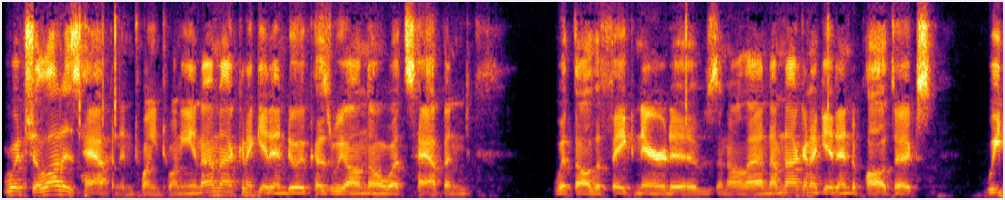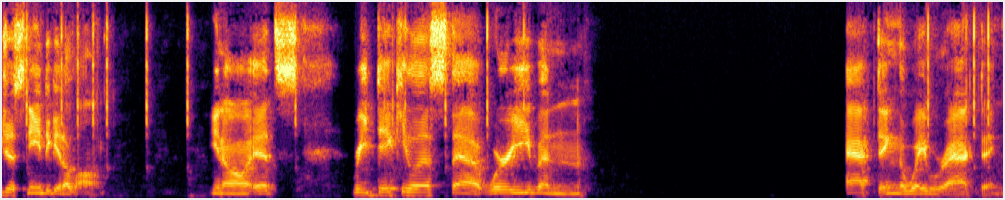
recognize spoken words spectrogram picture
which a lot has happened in 2020 and i'm not going to get into it because we all know what's happened with all the fake narratives and all that and i'm not going to get into politics. We just need to get along. You know it's ridiculous that we're even acting the way we're acting.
